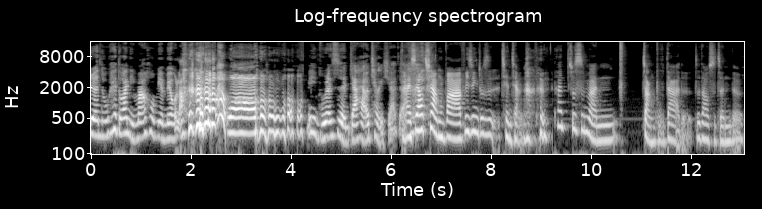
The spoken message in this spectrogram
人，怎么可以躲在你妈后面？没有啦。哇 哇！你不认识人家还要呛一下，这样还是要呛吧？毕竟就是欠呛，他就是蛮。长不大的，这倒是真的。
